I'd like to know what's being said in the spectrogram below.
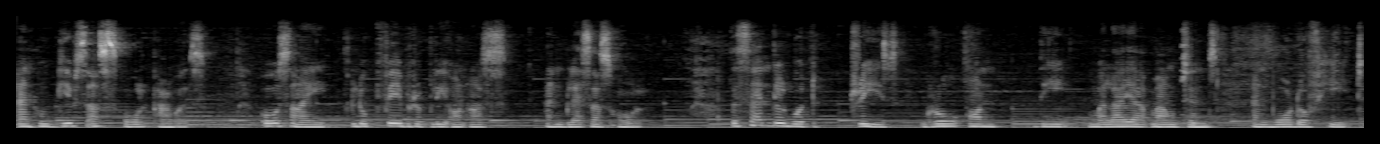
and who gives us all powers. O Sai, look favorably on us and bless us all. The sandalwood trees grow on the Malaya mountains and ward off heat.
